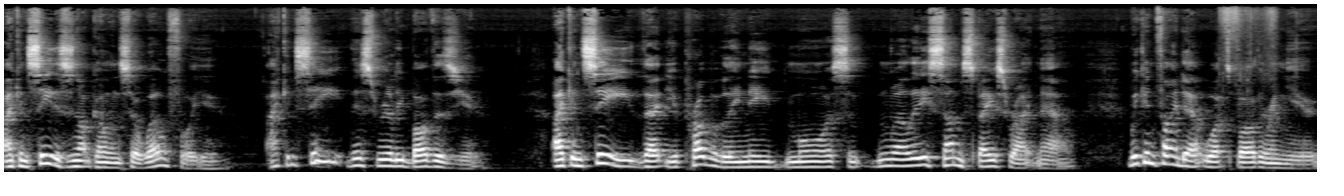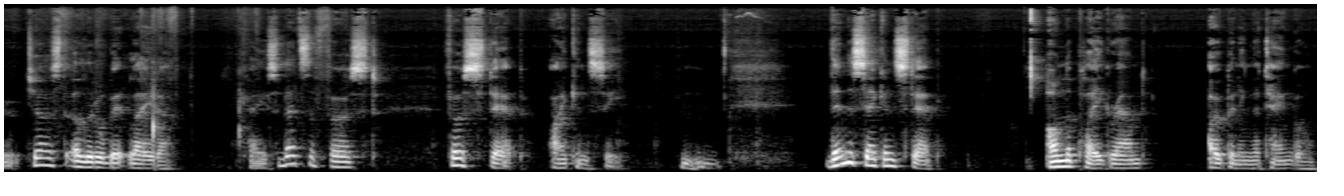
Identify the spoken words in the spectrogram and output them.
I can see this is not going so well for you. I can see this really bothers you. I can see that you probably need more, some, well, at least some space right now. We can find out what's bothering you just a little bit later. Okay, so that's the first, first step I can see. Mm-hmm. Then the second step on the playground, opening the tangle.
